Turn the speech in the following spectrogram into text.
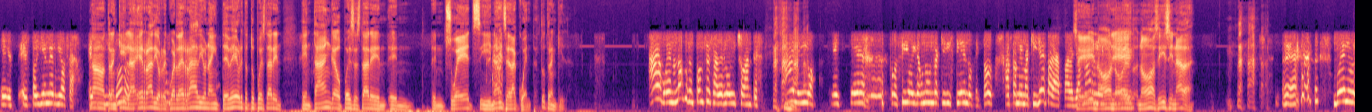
es- estoy bien nerviosa. No, tranquila, es radio, recuerda, es radio, Nine TV, ahorita tú puedes estar en, en tanga o puedes estar en, en, en sweats y nadie se da cuenta, tú tranquila. Ah, bueno, no, pues entonces haberlo dicho antes. Ah, le digo, este, pues sí, oiga, uno anda aquí vistiéndose y todo. Hasta me maquillé para, para Sí, llamarle. no, no, es- no, así, sin nada. bueno,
